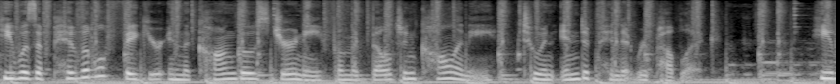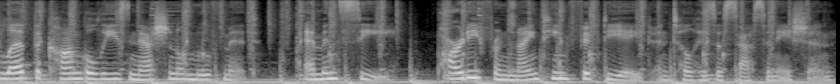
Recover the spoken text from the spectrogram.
He was a pivotal figure in the Congo's journey from a Belgian colony to an independent republic. He led the Congolese National Movement, MNC, party from 1958 until his assassination.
